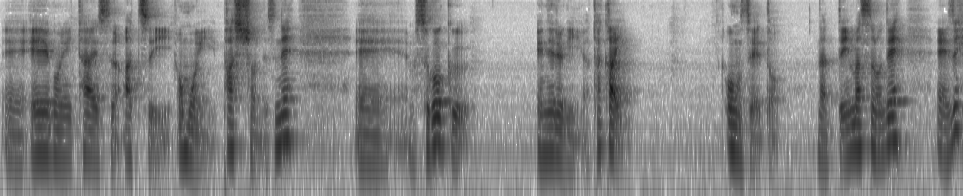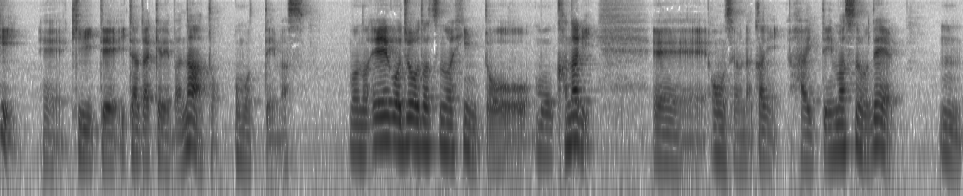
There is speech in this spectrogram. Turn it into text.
えー、英語に対する熱い思い、パッションですね、えー、すごくエネルギーが高い音声となっていますので、えー、ぜひ、えー、聞いていただければなと思っています。この英語上達のヒントもかなり、えー、音声の中に入っていますので、うん。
